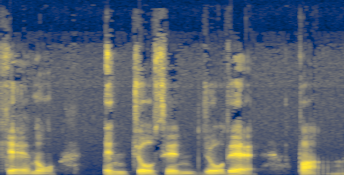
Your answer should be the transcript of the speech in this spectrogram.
係の延長線上で、まあ、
